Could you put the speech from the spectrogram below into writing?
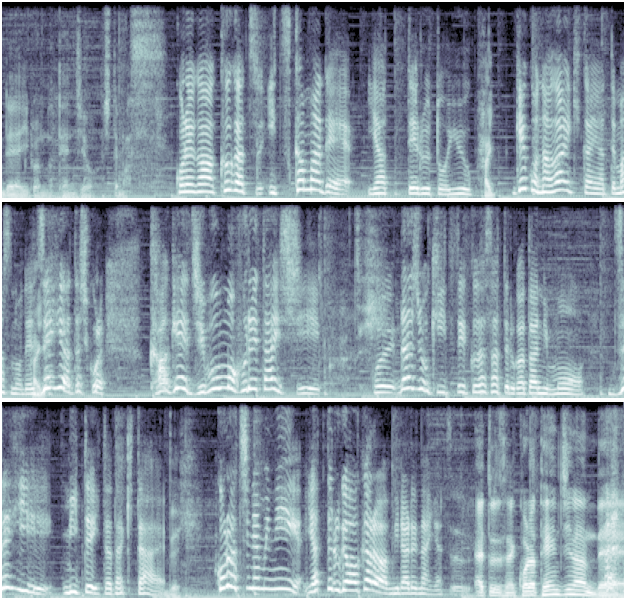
でいろんな展示をしてます。これが9月5日までやってるというはい、結構長い期間やってますので、はいぜひ私これ影自分も触れたいしこれラジオ聞いてくださってる方にもぜひ見ていただきたい。これはちなみにやってる側からは見られないやつ。えっとですねこれは展示なんで。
